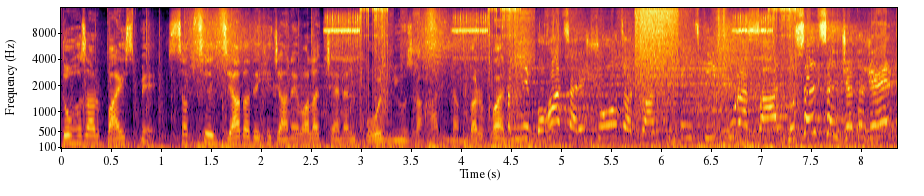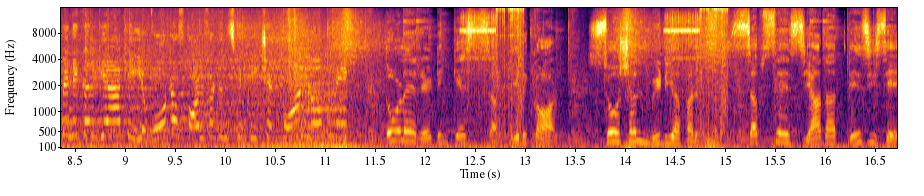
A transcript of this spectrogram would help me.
2022 में सबसे ज़्यादा देखे जाने वाला चैनल बोल न्यूज़ रहा नंबर वन। हमने बहुत सारे शोज़ और ट्रांसमिशन की पूरा साल मुसलसल जदोजहद में निकल गया कि ये वोट ऑफ़ कॉन्फिडेंस के पीछे कौन लोग थे तोड़े रेटिंग के सभी रिकॉर्ड सोशल मीडिया पर भी सबसे ज़्यादा तेज़ी से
